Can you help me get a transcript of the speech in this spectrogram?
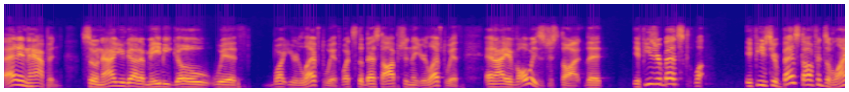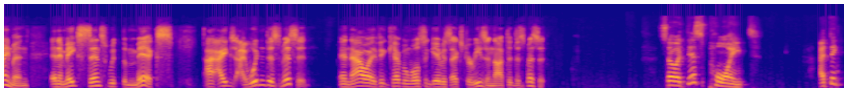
That didn't happen. So now you got to maybe go with what you're left with. What's the best option that you're left with? And I have always just thought that if he's your best if he's your best offensive lineman and it makes sense with the mix, I, I, I wouldn't dismiss it. And now I think Kevin Wilson gave us extra reason not to dismiss it. So at this point, I think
